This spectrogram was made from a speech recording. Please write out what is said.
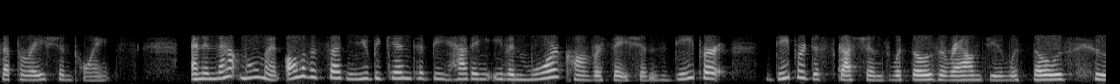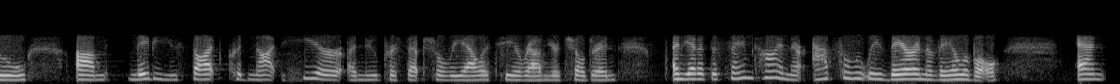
separation points, and in that moment, all of a sudden, you begin to be having even more conversations, deeper, deeper discussions with those around you, with those who um, maybe you thought could not hear a new perceptual reality around your children, and yet at the same time, they're absolutely there and available. And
